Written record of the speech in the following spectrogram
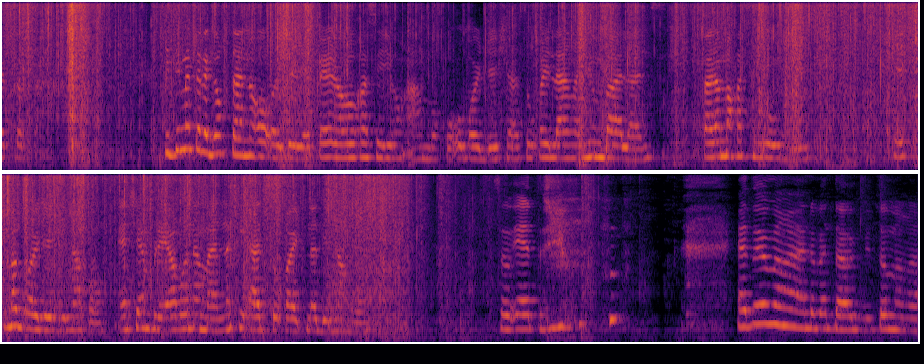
ito pa. Hindi man talaga ako sana o-order eh, pero kasi yung amo ko umorder siya. So, kailangan yung balance para maka-COD. Yes, mag-order din ako. Eh, syempre, ako naman, naki-add to cart na din ako. So, eto yung... eto yung mga, ano ba tawag dito, mga...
